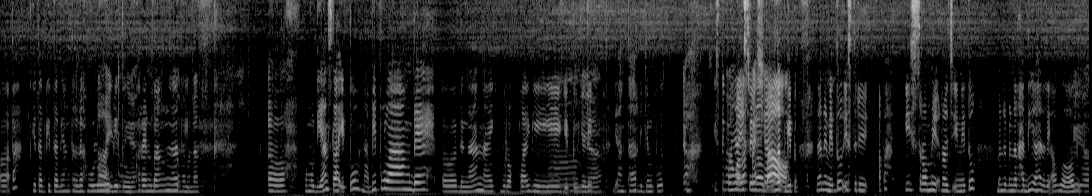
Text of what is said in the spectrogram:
eh, apa kitab-kitab yang terdahulu Nah, itu, gitu iya. keren banget gitu Eh, kemudian setelah itu Nabi pulang deh eh, dengan naik buruk lagi gitu Hmm, jadi iya. diantar dijemput Ya, istimewa pokoknya banget istimewa spesial. banget gitu dan ini tuh istri apa Isra Mi'raj ini tuh bener-bener hadiah dari Allah gitu Iya,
